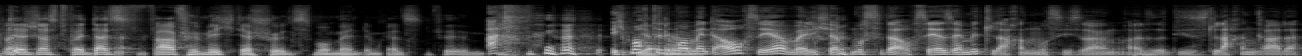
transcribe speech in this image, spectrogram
das, das, das, das war für mich der schönste Moment im ganzen Film. Ach, ich mochte ja, den Moment auch sehr, weil ich hab, musste da auch sehr, sehr mitlachen, muss ich sagen. Also dieses Lachen gerade,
